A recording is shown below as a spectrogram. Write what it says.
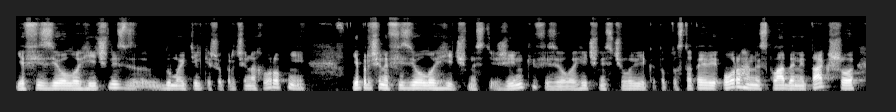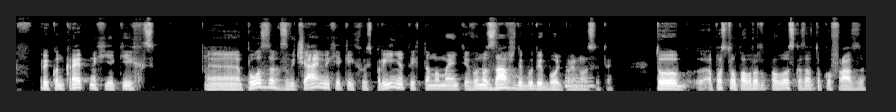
Є фізіологічність, думаю, тільки що причина хвороб. Ні. Є причина фізіологічності жінки, фізіологічність чоловіка. Тобто статеві органи складені так, що при конкретних якихось е, позах, звичайних, якихось прийнятих там моментів, воно завжди буде боль приносити. То апостол Павло, Павло сказав таку фразу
